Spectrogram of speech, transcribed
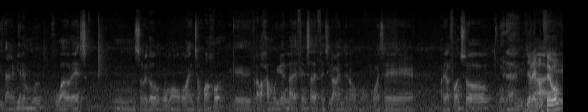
y también vienen muy jugadores, mm, sobre todo como, como ha dicho Juanjo, que trabajan muy bien la defensa defensivamente, ¿no? Como, como ese Mario Alfonso, Geray, Macebo,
